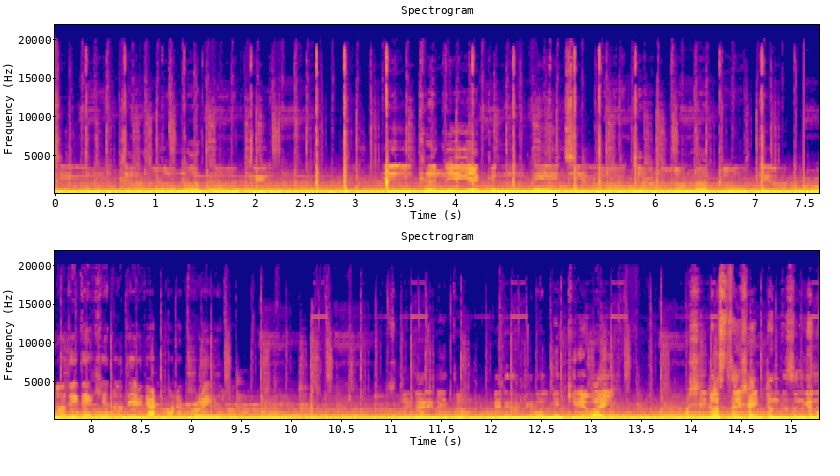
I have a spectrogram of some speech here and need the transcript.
ছিল জানলো না তো কেউ? এইখানে এক নদী ছিল জানলো না তো কেউ? নদী দেখে নদীর গান মনে পড়ে গেল। গাড়ি নাই তো? গাড়ি থাকলে বলবে কি রে ভাই? সেই রাস্তায় সাইড টানতেছেন কেন?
